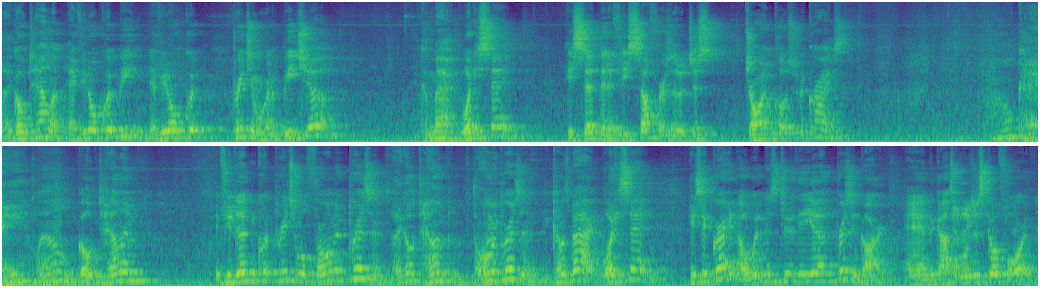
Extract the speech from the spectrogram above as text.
Well, go tell him, if you don't quit beating, if you don't quit preaching, we're going to beat you up. Come back. What did he say? He said that if he suffers, it'll just draw him closer to Christ. Okay, well, go tell him. If he doesn't quit preaching, we'll throw him in prison. So I go tell him, throw him in prison. He comes back. What he say? He said, Great, I'll witness to the uh, prison guard, and the gospel will just go forth.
